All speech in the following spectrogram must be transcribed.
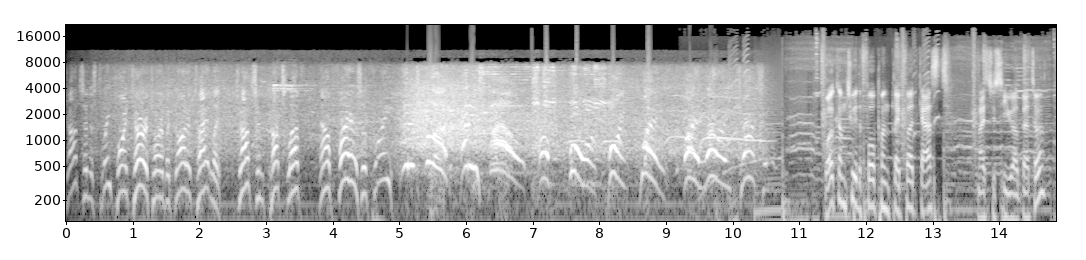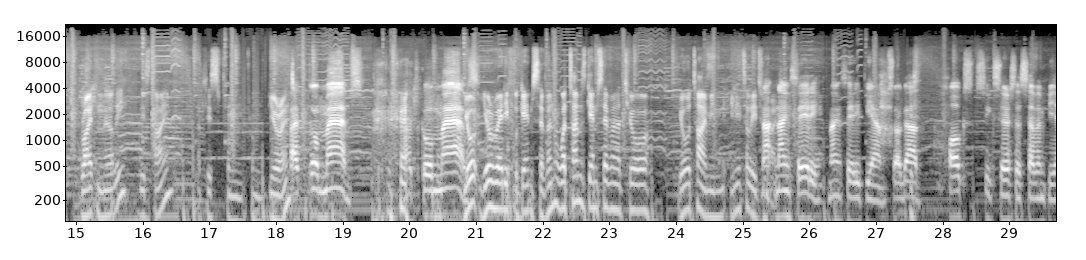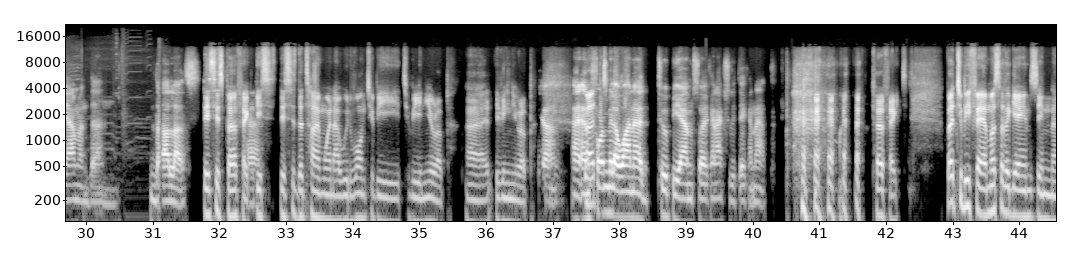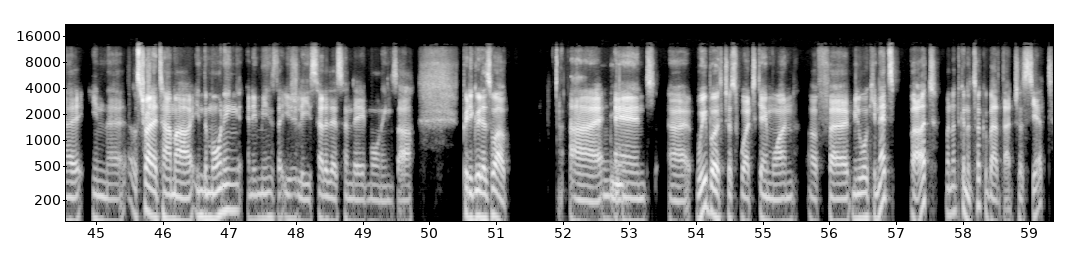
Johnson is three-point territory, but guarded tightly. Johnson cuts left, now fires a three. It is good, and he's fouled! A four-point play by Larry Johnson. Welcome to the Four Point Play podcast. Nice to see you, Alberto. Bright and early this time, at least from from your end. Let's go, Mavs. Let's go, Mavs. You're you're ready for Game Seven. What time is Game Seven at your your time in, in Italy tonight? 9.30, 9.30 p.m. So I got Hawks, Sixers at 7 p.m. and then Dallas. This is perfect. Yeah. This this is the time when I would want to be to be in Europe, uh, living in Europe. Yeah, and, and Formula One at 2 p.m. so I can actually take a nap. Perfect. But to be fair, most of the games in uh, in uh, Australia time are in the morning, and it means that usually Saturday, Sunday mornings are pretty good as well. Uh, and uh, we both just watched game one of uh, Milwaukee Nets, but we're not going to talk about that just yet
